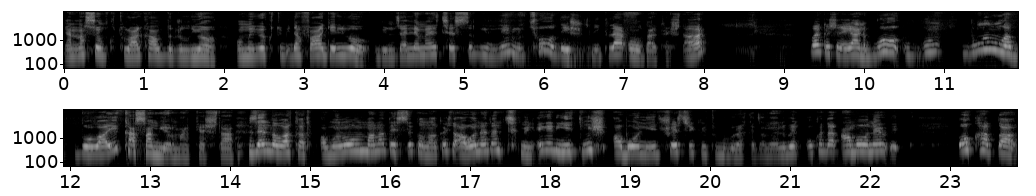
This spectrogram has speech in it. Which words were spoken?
Yani nasıl kutular kaldırılıyor. Omega kutu bir defa geliyor. Güncelleme tester ne bileyim çoğu değişiklikler oldu arkadaşlar. Bu arkadaşlar yani bu, bu bununla dolayı kasamıyorum arkadaşlar. Sizden de like atıp abone olun bana destek olun arkadaşlar. Aboneden çıkmayın. Eğer 70 aboneye düşersek YouTube'u bırakacağım. Yani ben o kadar abone o kadar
